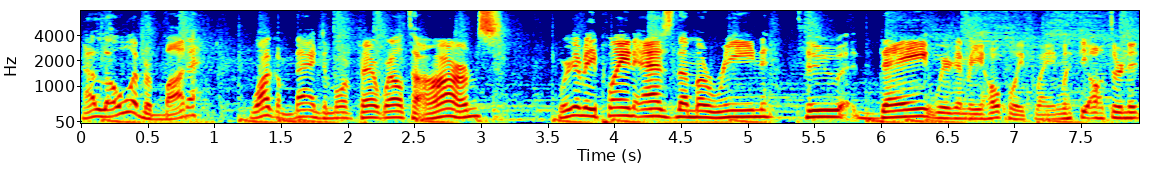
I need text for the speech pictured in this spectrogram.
Hello, everybody. Welcome back to more Farewell to Arms. We're going to be playing as the Marine today. We're going to be hopefully playing with the alternate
